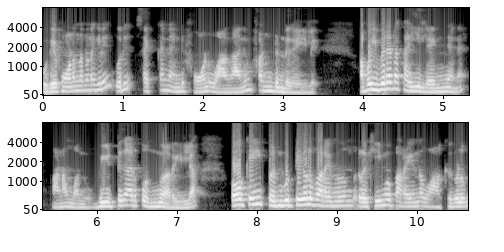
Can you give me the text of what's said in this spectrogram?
പുതിയ ഫോൺ എന്ന് പറഞ്ഞിട്ടുണ്ടെങ്കിൽ ഒരു സെക്കൻഡ് ഹാൻഡ് ഫോൺ വാങ്ങാനും ഫണ്ട് ഉണ്ട് കയ്യിൽ അപ്പോൾ ഇവരുടെ കയ്യിൽ എങ്ങനെ പണം വന്നു? വീട്ടുകാർക്ക് ഒന്നും അറിയില്ല. ഓക്കെ ഈ പെൺകുട്ടികൾ പറയുന്നതും റഹീം പറയുന്ന വാക്കുകളും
